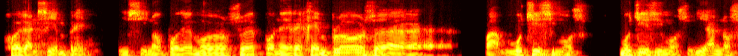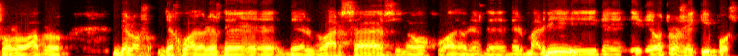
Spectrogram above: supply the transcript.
juegan siempre. Y si no podemos eh, poner ejemplos, eh, muchísimos, muchísimos. Ya no solo hablo de los de jugadores del Barça, sino jugadores del Madrid y de, otros equipos.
